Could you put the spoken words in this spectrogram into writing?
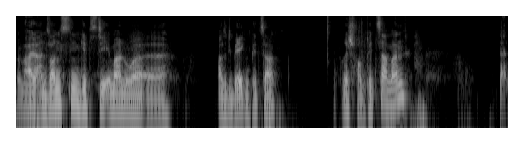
weil ansonsten gibt es die immer nur... Äh, also die Bacon Pizza, frisch vom Pizzamann. Dann,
